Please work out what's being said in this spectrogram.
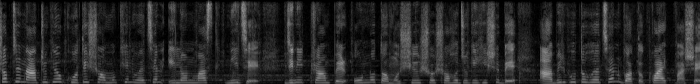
সবচেয়ে নাটকীয় ক্ষতির সম্মুখীন হয়েছেন ইলন মাস্ক নিজে, যিনি ট্রাম্পের অন্যতম শীর্ষ সহযোগী হিসেবে আবির্ভূত হয়েছেন গত কয়েক মাসে।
